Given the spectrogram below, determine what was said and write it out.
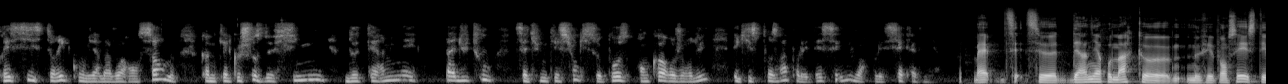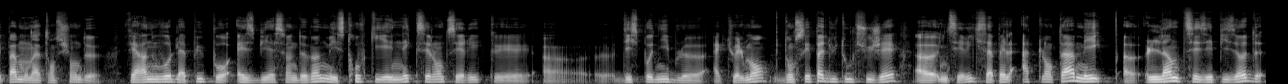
récit historique qu'on vient d'avoir ensemble comme quelque chose de fini, de terminé. Pas du tout. C'est une question qui se pose encore aujourd'hui et qui se posera pour les décennies, voire pour les siècles à venir. Bah, ce dernière remarque euh, me fait penser, et c'était pas mon intention de faire à nouveau de la pub pour SBS On Demand, mais il se trouve qu'il y a une excellente série qui est euh, disponible actuellement, dont c'est pas du tout le sujet, euh, une série qui s'appelle Atlanta, mais l'un de ces épisodes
